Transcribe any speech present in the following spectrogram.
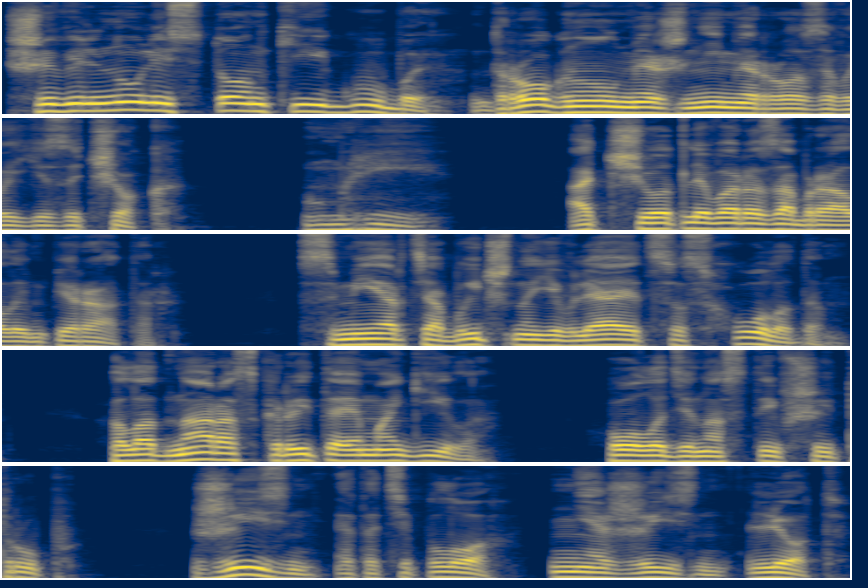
Шевельнулись тонкие губы, дрогнул между ними розовый язычок. «Умри!» — отчетливо разобрал император. Смерть обычно является с холодом. Холодна раскрытая могила, холоден остывший труп. Жизнь — это тепло, не жизнь — лед.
